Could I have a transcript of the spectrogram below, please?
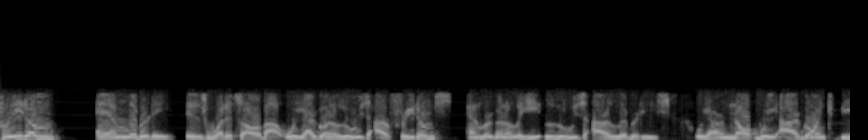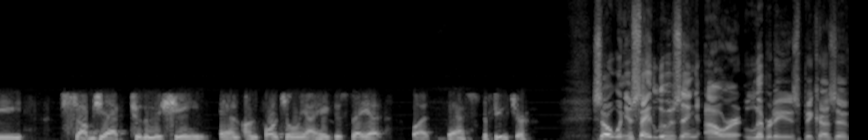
Freedom and liberty is what it's all about. We are going to lose our freedoms and we're going to le- lose our liberties. We are no. We are going to be subject to the machine, and unfortunately, I hate to say it, but that's the future. So when you say losing our liberties because of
